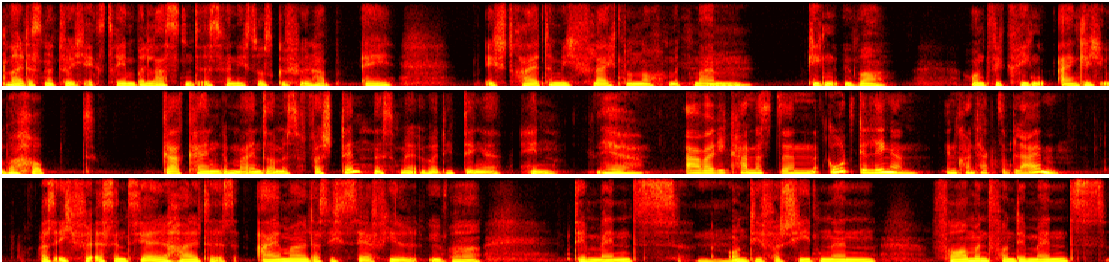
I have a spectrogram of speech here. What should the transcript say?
weil das natürlich extrem belastend ist, wenn ich so das Gefühl habe, ey, ich streite mich vielleicht nur noch mit meinem mhm. Gegenüber und wir kriegen eigentlich überhaupt gar kein gemeinsames Verständnis mehr über die Dinge hin. Ja. aber wie kann es denn gut gelingen, in Kontakt zu bleiben? Was ich für essentiell halte, ist einmal, dass ich sehr viel über Demenz mhm. und die verschiedenen Formen von Demenz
